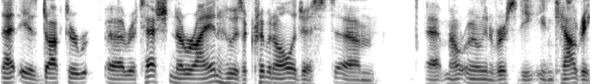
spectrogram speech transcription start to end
That is Dr. Uh, Ritesh Narayan, who is a criminologist um, at Mount Royal University in Calgary.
